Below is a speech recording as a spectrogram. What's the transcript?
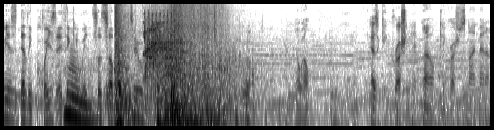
He has deadly poison. I think mm. he hmm. wins. Let's sub level two. Ooh. Oh well. Has a King Krush. Oh, King Krush is nine mana.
